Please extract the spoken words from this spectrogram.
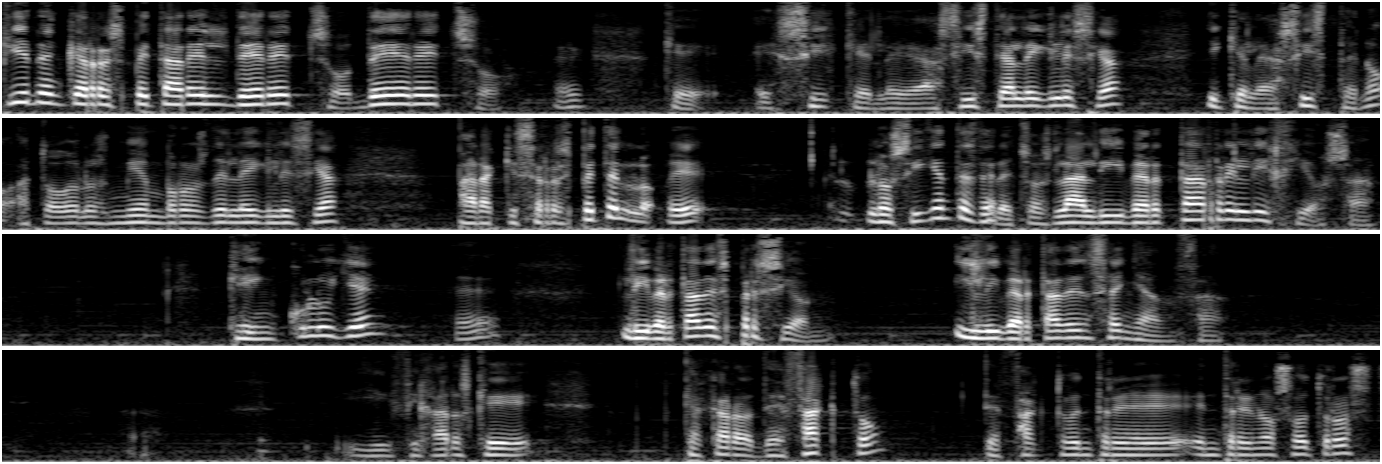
tienen que respetar el derecho derecho ¿eh? que eh, sí que le asiste a la iglesia y que le asiste no a todos los miembros de la iglesia para que se respeten lo, los siguientes derechos. La libertad religiosa, que incluye ¿eh? libertad de expresión y libertad de enseñanza. Y fijaros que, que claro, de facto, de facto entre, entre nosotros,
